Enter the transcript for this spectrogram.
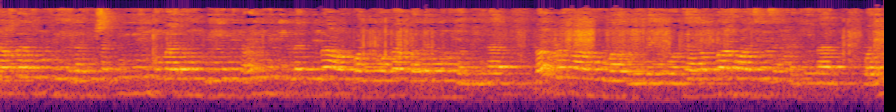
الذين اختلفوا فيه لفي شك منه ما لهم به من علم إلا اتباع الظن وما قتلوه يقينا. بل رفعه الله إليه وكان الله عزيزا حكيما. وإن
